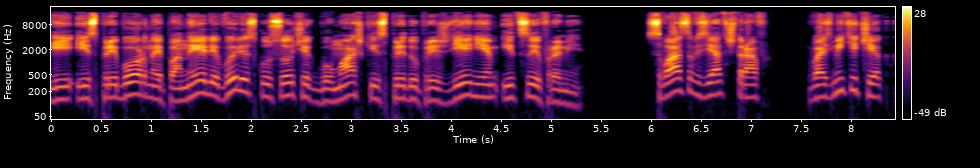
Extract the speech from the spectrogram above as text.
и из приборной панели вылез кусочек бумажки с предупреждением и цифрами. «С вас взят штраф. Возьмите чек.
